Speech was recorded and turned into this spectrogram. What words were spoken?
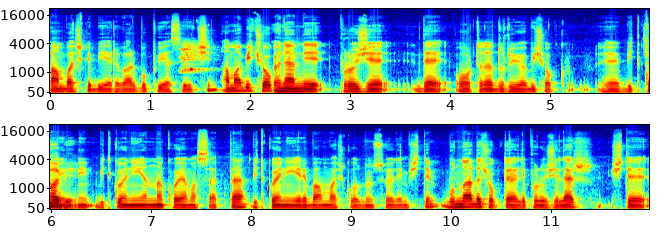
bambaşka bir yeri var bu piyasa için. Ama birçok önemli proje de ortada duruyor. Birçok e, Bitcoin'in Bitcoin'in yanına koyamazsak da Bitcoin'in yeri bambaşka olduğunu söylemiştim. Bunlar da çok değerli projeler. İşte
